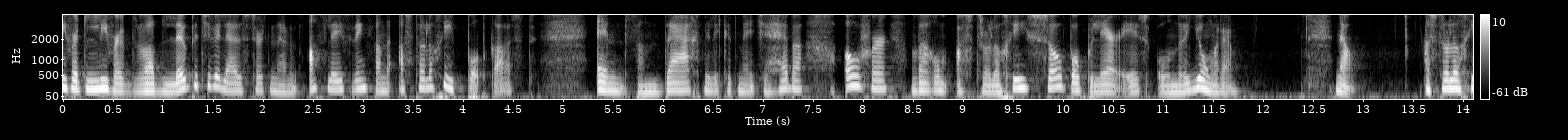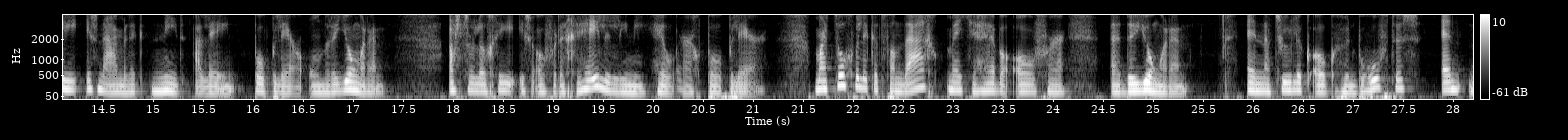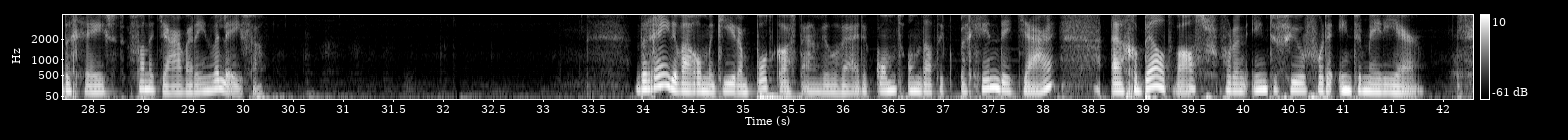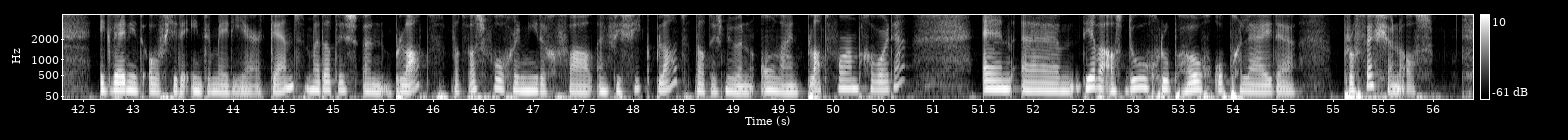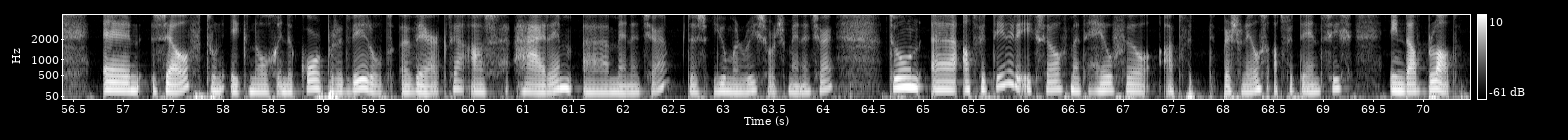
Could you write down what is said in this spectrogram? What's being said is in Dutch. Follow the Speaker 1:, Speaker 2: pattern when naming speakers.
Speaker 1: Lieverd, lieverd, wat leuk dat je weer luistert naar een aflevering van de Astrologie Podcast. En vandaag wil ik het met je hebben over waarom astrologie zo populair is onder de jongeren. Nou, astrologie is namelijk niet alleen populair onder de jongeren. Astrologie is over de gehele linie heel erg populair. Maar toch wil ik het vandaag met je hebben over uh, de jongeren. En natuurlijk ook hun behoeftes en de geest van het jaar waarin we leven. De reden waarom ik hier een podcast aan wil wijden komt omdat ik begin dit jaar uh, gebeld was voor een interview voor de intermediair. Ik weet niet of je de intermediair kent, maar dat is een blad. Dat was vroeger in ieder geval een fysiek blad. Dat is nu een online platform geworden. En uh, die hebben als doelgroep hoogopgeleide professionals. En zelf, toen ik nog in de corporate wereld uh, werkte als HRM-manager, uh, dus Human Resource Manager, toen uh, adverteerde ik zelf met heel veel personeelsadvertenties in dat blad.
